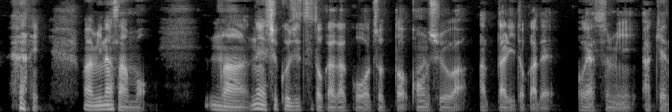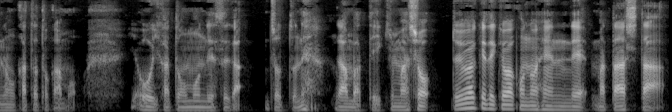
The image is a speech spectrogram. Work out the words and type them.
はい。まあ皆さんも、まあね、祝日とかがこうちょっと今週はあったりとかで、お休み明けの方とかも多いかと思うんですが、ちょっとね、頑張っていきましょう。というわけで今日はこの辺で、また明日。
